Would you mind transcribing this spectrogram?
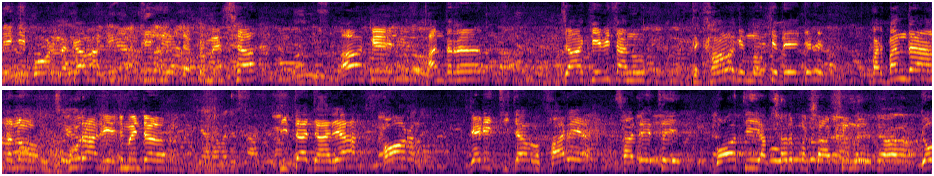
ਕੀ ਕੀ ਬੋਰਡ ਲੱਗਾ ਵਾ ਕੀ ਕੀ ਡਾਕੂਮੈਂਟਸ ਆ ਆ ਕੇ ਅੰਦਰ ਜਾ ਕੇ ਵੀ ਤੁਹਾਨੂੰ ਦਿਖਾਵਾਂਗੇ ਮੌਕੇ ਦੇ ਜਿਹੜੇ ਪ੍ਰਬੰਧਾਂ ਵੱਲੋਂ ਪੂਰਾ ਅਰੇਂਜਮੈਂਟ ਕੀਤਾ ਜਾ ਰਿਹਾ ਔਰ ਜਿਹੜੀ ਚੀਜ਼ਾਂ ਵਿਖਾ ਰਹੇ ਆ, ਸਾਡੇ ਇੱਥੇ ਬਹੁਤ ਹੀ ਅਫਸਰ ਪ੍ਰਸ਼ਾਸਨ ਦੇ ਜੋ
